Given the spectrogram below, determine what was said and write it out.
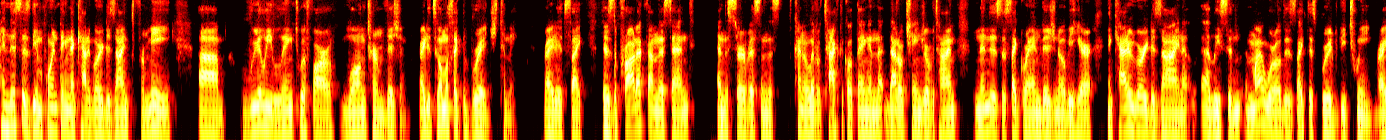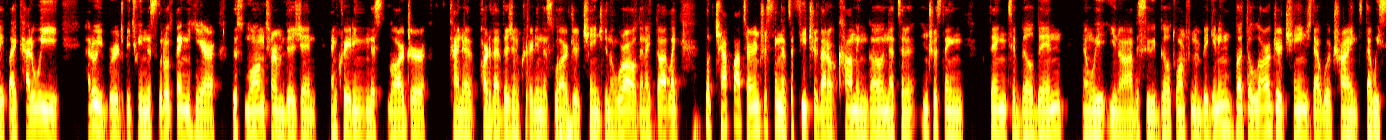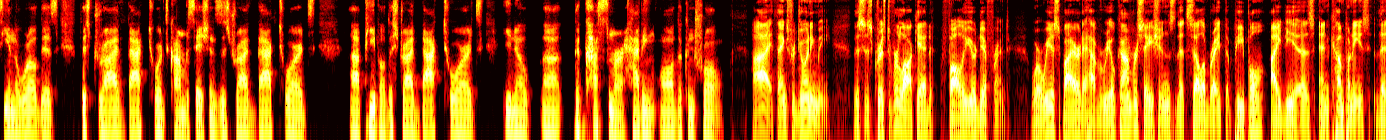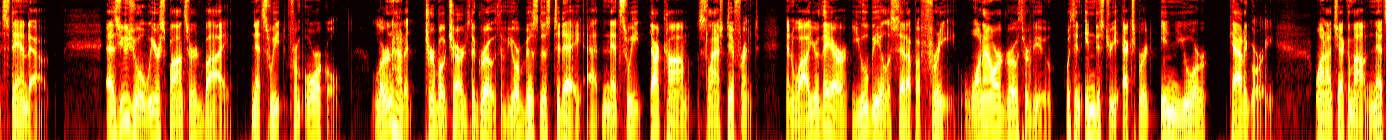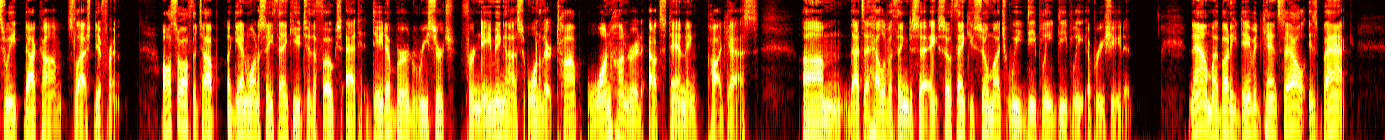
and this is the important thing that category design for me um, really linked with our long-term vision right? It's almost like the bridge to me right? It's like there's the product on this end and the service and this kind of little tactical thing and that, that'll change over time. And then there's this like grand vision over here. And category design at least in, in my world is like this bridge between right? Like how do we how do we bridge between this little thing here this long-term vision and creating this larger kind of part of that vision creating this larger change in the world. And i thought like look chatbots are interesting. That's a feature that'll come and go and that's an interesting thing to build in. And we you know obviously we built one from the beginning but the larger change that we're trying to, that we see in the world is this drive back towards conversations this drive back towards uh, people this drive back towards you know uh, the customer having all the control. Hi thanks for joining me. This is christopher lochhead follow your different where we aspire to have real conversations that celebrate the people ideas and companies that stand out as usual we are sponsored by NetSuite from Oracle. Learn how to turbocharge the growth of your business today at netsuite.com/different. And while you're there, you'll be able to set up a free 1-hour growth review with an industry expert in your category. Why not check them out? netsuite.com/different. Also, off the top, again, want to say thank you to the folks at Databird Research for naming us one of their top 100 outstanding podcasts. Um, that's a hell of a thing to say. So thank you so much. We deeply, deeply appreciate it. Now, my buddy David Cancel is back,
